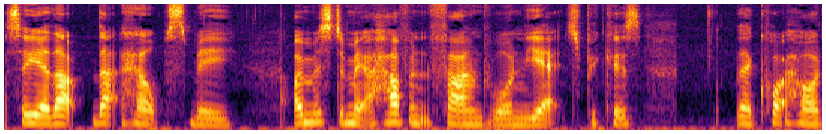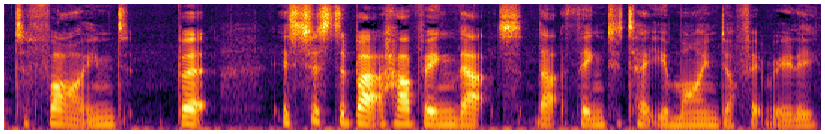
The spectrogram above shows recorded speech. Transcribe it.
So, yeah, that, that helps me. I must admit, I haven't found one yet because they're quite hard to find, but it's just about having that, that thing to take your mind off it, really.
